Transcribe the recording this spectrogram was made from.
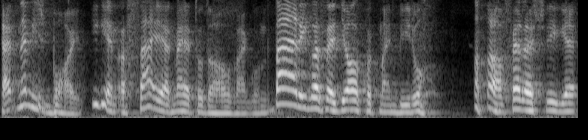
Tehát nem is baj. Igen, a Szájer mehet oda, ahová gondol. Bár igaz, egy alkotmánybíró a felesége,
